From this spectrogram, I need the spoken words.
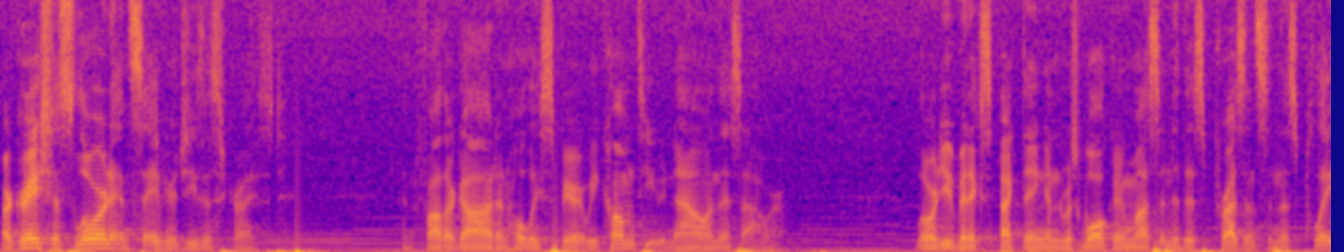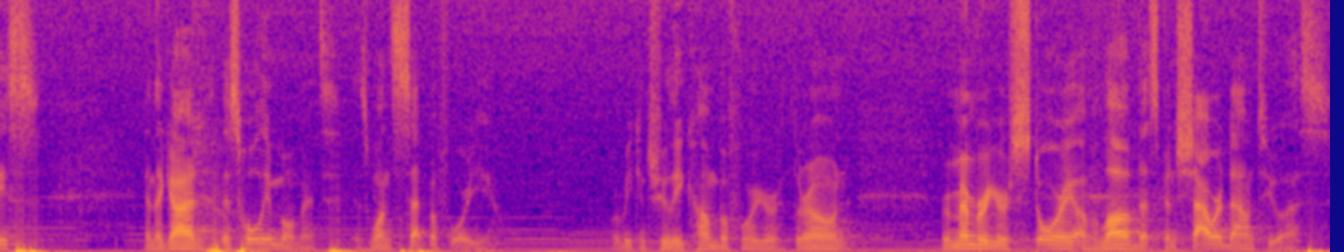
Our gracious Lord and Savior Jesus Christ, and Father God and Holy Spirit, we come to you now in this hour. Lord, you've been expecting and just welcoming us into this presence in this place. And that God, this holy moment is one set before you, where we can truly come before your throne, remember your story of love that's been showered down to us,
